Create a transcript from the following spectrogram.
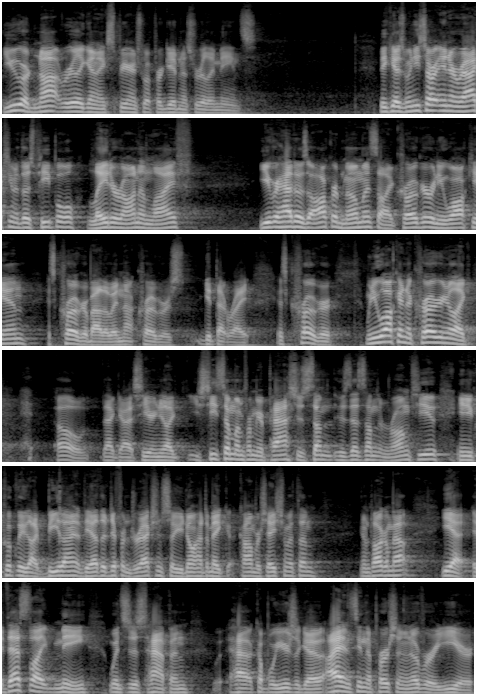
you are not really going to experience what forgiveness really means. Because when you start interacting with those people later on in life, you ever had those awkward moments like Kroger when you walk in? It's Kroger, by the way, not Kroger's. Get that right. It's Kroger. When you walk into Kroger and you're like, oh, that guy's here, and you're like, you see someone from your past who's, some, who's done something wrong to you, and you quickly like beeline it the other different direction so you don't have to make a conversation with them. You know what I'm talking about? Yeah, if that's like me, which just happened a couple years ago, I hadn't seen the person in over a year.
